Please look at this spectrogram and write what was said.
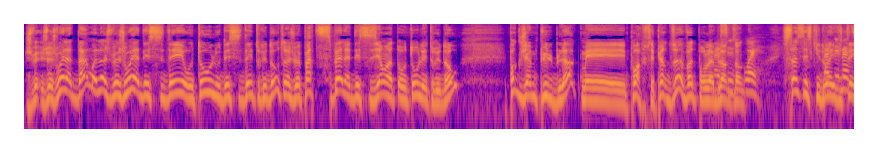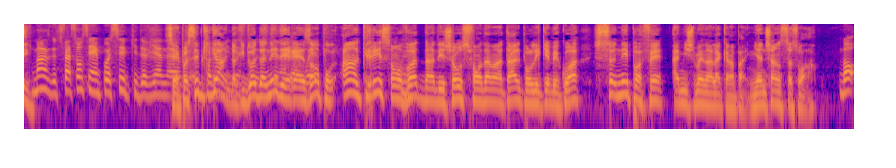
je, veux, je jouer là-dedans, moi là, je veux jouer à décider O'Toole ou décider Trudeau. Je veux participer à la décision entre O'Toole et Trudeau. Pas que j'aime plus le bloc, mais c'est perdu un vote pour le ben, bloc. Donc, ça, c'est ce qu'il doit éviter. De toute façon, c'est impossible qu'il devienne. C'est impossible qu'il gagne. Donc, il doit donner des raisons pour ancrer son mm. vote dans des choses fondamentales pour les Québécois. Ce n'est pas fait à mi-chemin dans la campagne. Il y a une chance ce soir. Bon.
